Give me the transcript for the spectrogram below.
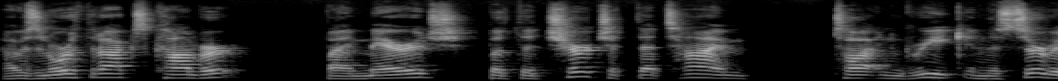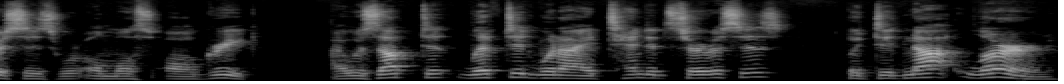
I was an Orthodox convert by marriage, but the church at that time taught in Greek and the services were almost all Greek. I was uplifted when I attended services, but did not learn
